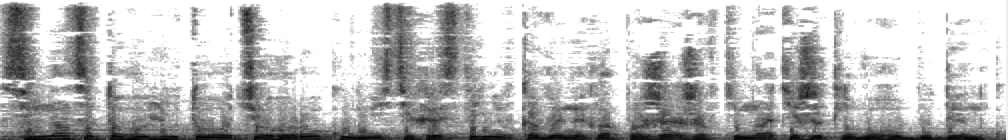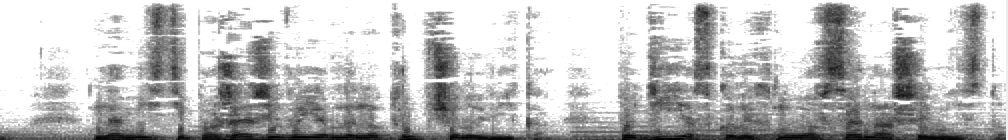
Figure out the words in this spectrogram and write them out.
17 лютого цього року в місті Христинівка виникла пожежа в кімнаті житлового будинку. На місці пожежі виявлено труп чоловіка. Подія сколихнула все наше місто.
